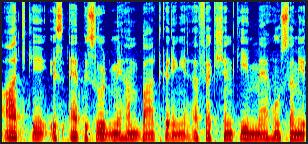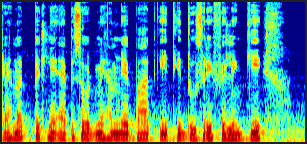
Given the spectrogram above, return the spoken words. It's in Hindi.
आज के इस एपिसोड में हम बात करेंगे अफेक्शन की। मैं हूँ समीर अहमद। पिछले एपिसोड में हमने बात की थी दूसरी फीलिंग की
